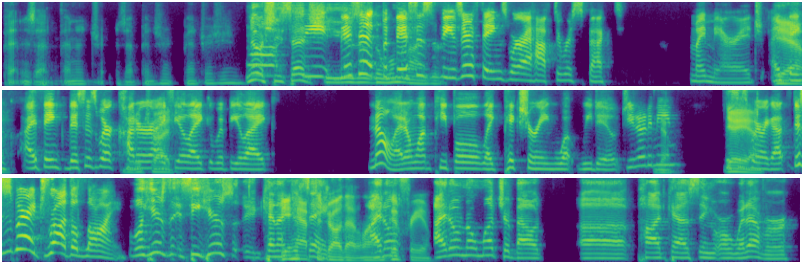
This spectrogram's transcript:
pen- is that penetrate? Is that penetra- penetration? No, she said see, she this uses is the but this is these are things where I have to respect my marriage. I Yeah. think I think this is where Cutter I feel like it would be like no, I don't want people like picturing what we do. Do you know what I mean? Yeah. mean? This Yeah, is yeah. where I got this is where I draw the line. Well, here's the see, here's can I You just have say to draw that line. don't- Good for you. I don't know much about uh podcasting or whatever,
